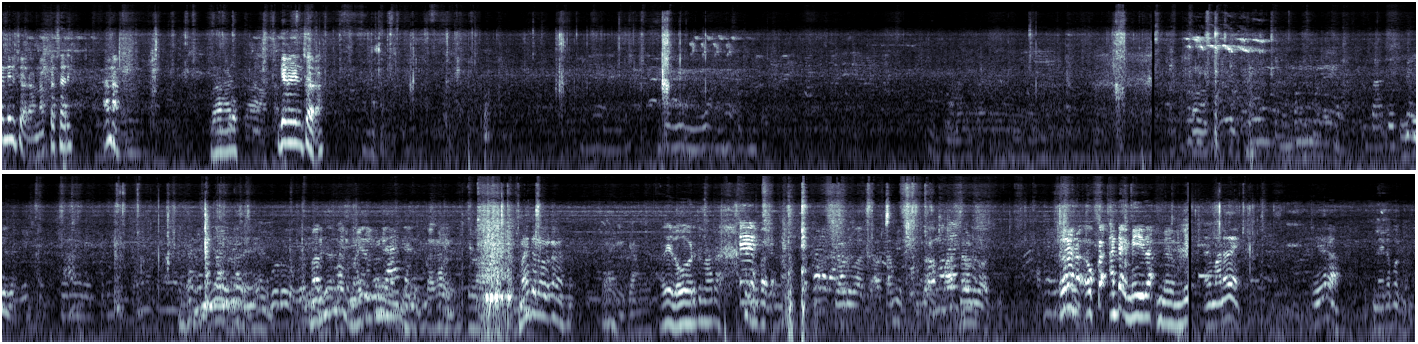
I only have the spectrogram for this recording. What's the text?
గిడ నిల్చోరా అన్న ఒక్కసారి అన్న గిడ నిల్చోరా అదే లో పెడుతున్నారా? ఎవరన్నా ఒక్క అంటే మీద మీ- మనదే. ఏరా? లేకపోతే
